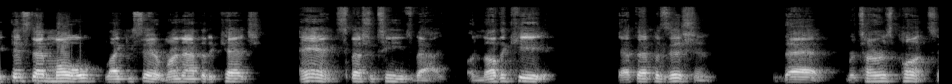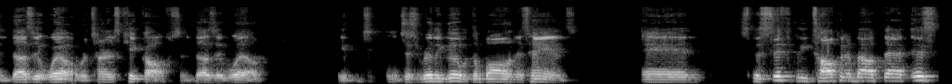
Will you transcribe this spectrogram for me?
He fits that mold, like you said, run after the catch and special teams value. Another kid at that position that returns punts and does it well, returns kickoffs and does it well. He's just really good with the ball in his hands. And specifically talking about that, it's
